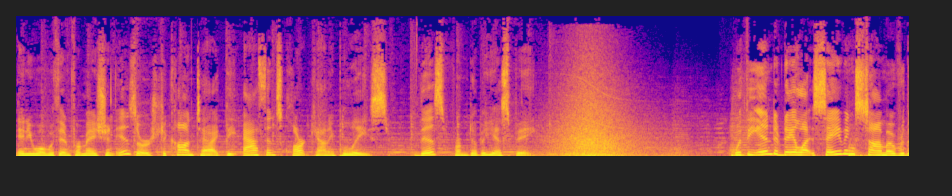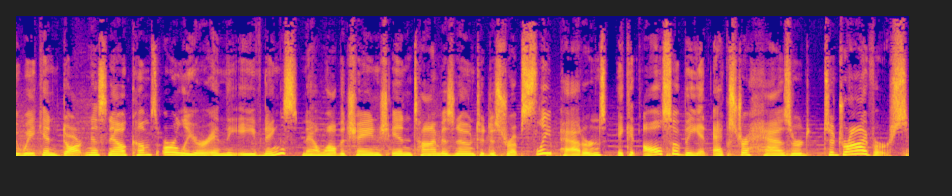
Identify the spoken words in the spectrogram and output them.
Anyone with information is urged to contact the Athens Clarke County Police. This from WSB. With the end of daylight savings time over the weekend, darkness now comes earlier in the evenings. Now, while the change in time is known to disrupt sleep patterns, it can also be an extra hazard to drivers.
